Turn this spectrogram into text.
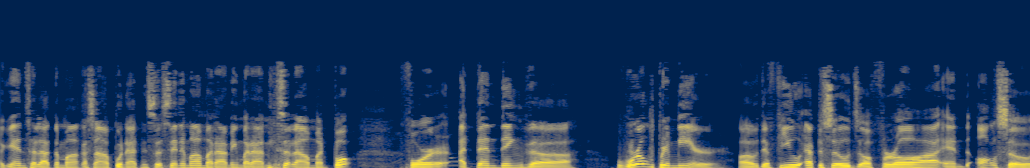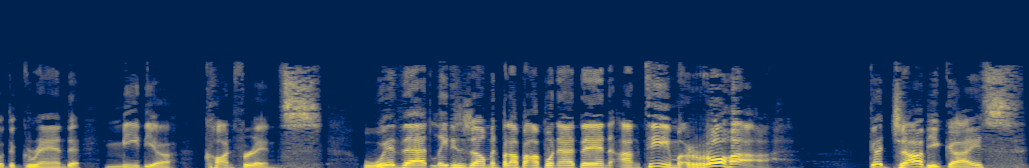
Again, sa lahat ng mga kasama po natin sa cinema, maraming maraming salamat po for attending the world premiere of the few episodes of Roja and also the grand media conference. With that, ladies and gentlemen, palapakan po natin ang Team Roja. Good job, you guys.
